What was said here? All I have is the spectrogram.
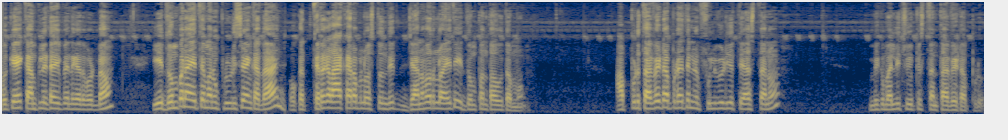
ఓకే కంప్లీట్ అయిపోయింది కదా గుడ్డం? ఈ దుంపను అయితే మనం ఇప్పుడు కదా? ఒక తిరగలాకారంలో వస్తుంది. జనవరిలో అయితే ఈ దుంపను తవ్వుతాము. అప్పుడు తవ్వేటప్పుడు అయితే నేను ఫుల్ వీడియో చేస్తాను మీకు మళ్ళీ చూపిస్తాను తవ్వేటప్పుడు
